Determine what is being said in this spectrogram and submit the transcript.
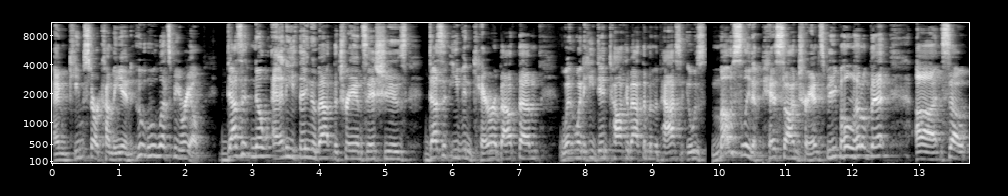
And Keemstar coming in, who, who let's be real, doesn't know anything about the trans issues, doesn't even care about them. When, when he did talk about them in the past, it was mostly to piss on trans people a little bit. Uh, so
